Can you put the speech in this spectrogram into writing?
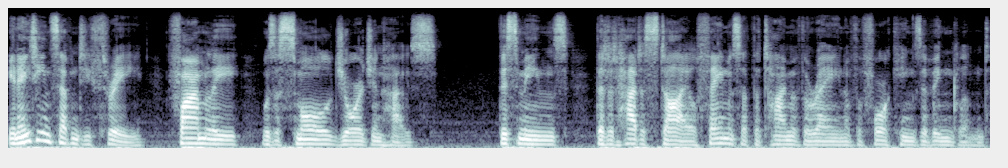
In 1873, Farmleigh was a small Georgian house. This means that it had a style famous at the time of the reign of the four kings of England,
